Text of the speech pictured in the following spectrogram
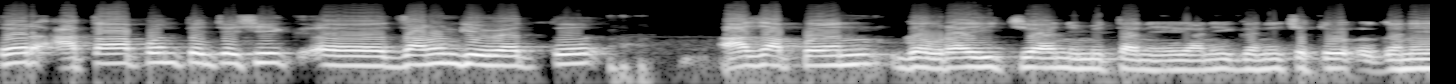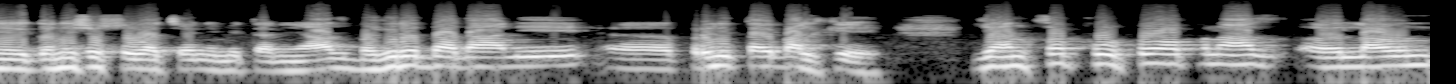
तर आता आपण त्यांच्याशी जाणून घेऊयात. आज आपण गौराईच्या निमित्ताने आणि गणेश चतु गणे गणेशोत्सवाच्या निमित्ताने आज भगीरथ दादा आणि प्रणिताई बालके यांचा फोटो आपण आज लावून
